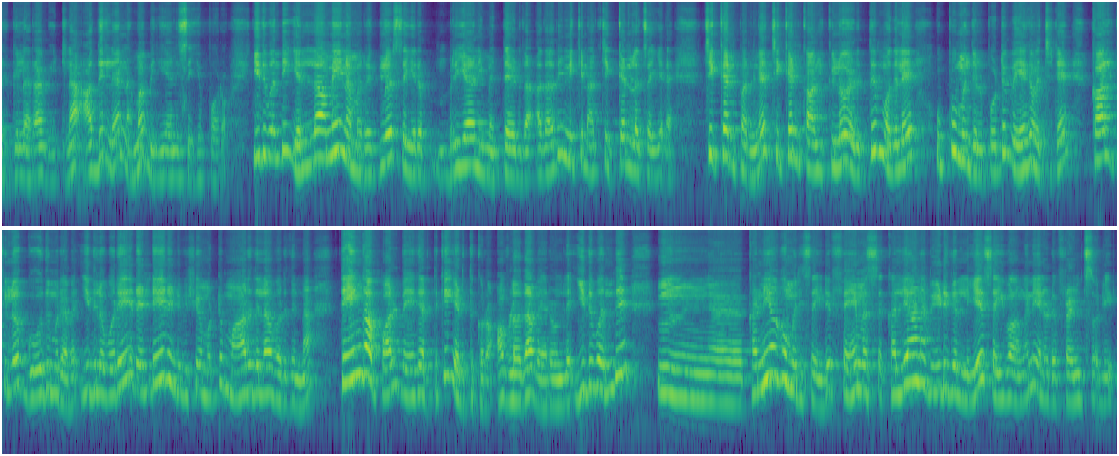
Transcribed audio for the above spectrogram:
ரெகுலராக வீட்டில் அதில் நம்ம பிரியாணி செய்ய போகிறோம் இது வந்து எல்லாமே நம்ம ரெகுலர் செய்கிற பிரியாணி மெத்தேட் தான். அதாவது இன்றைக்கி நான் சிக்கனில் செய்கிறேன் சிக்கன் பாருங்கள் சிக்கன் கால் கிலோ எடுத்து முதலே உப்பு மஞ்சள் போட்டு வேக வச்சுட்டேன். கால் கிலோ கோதுமை ரவை. இதில் ஒரே ரெண்டே ரெண்டு விஷயம் மட்டும் மாறுதலாக வருதுன்னா தேங்காய் பால் வேகிறதுக்கு எடுத்துக்கிறோம். அவ்வளோதான் வேற ஒன்றும் இல்லை இது வந்து கன்னியாகுமரி சைடு ஃபேமஸ் கல்யாண வீடுகள்லையே செய்வாங்கன்னு என்னோடய ஃப்ரெண்ட்ஸ் சொல்லியிருக்காங்க.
